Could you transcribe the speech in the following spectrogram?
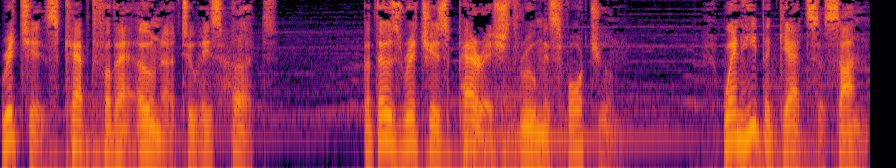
riches kept for their owner to his hurt. But those riches perish through misfortune. When he begets a son,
